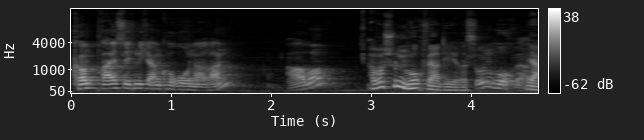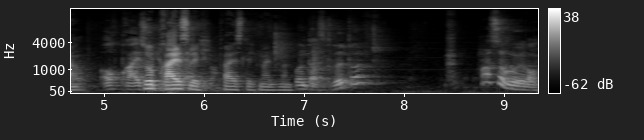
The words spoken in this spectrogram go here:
Kommt preislich nicht an Corona ran, aber Aber schon ein hochwertigeres. schon hochwertig. Ja. Auch preislich. So preislich. hochwertiger. Preislich meint man. Und das dritte, Hasseröder.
